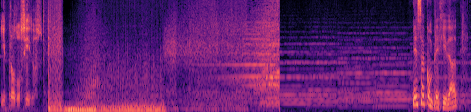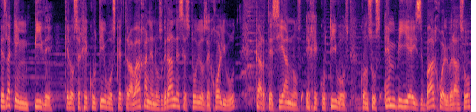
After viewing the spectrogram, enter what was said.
y producidos. Esa complejidad es la que impide que los ejecutivos que trabajan en los grandes estudios de Hollywood, cartesianos ejecutivos con sus MBAs bajo el brazo,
